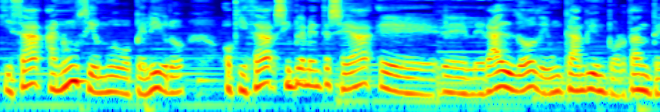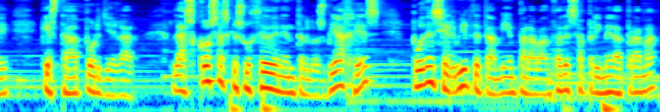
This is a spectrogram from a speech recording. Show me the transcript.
quizá anuncie un nuevo peligro o quizá simplemente sea eh, el heraldo de un cambio importante que está por llegar. Las cosas que suceden entre los viajes pueden servirte también para avanzar esa primera trama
